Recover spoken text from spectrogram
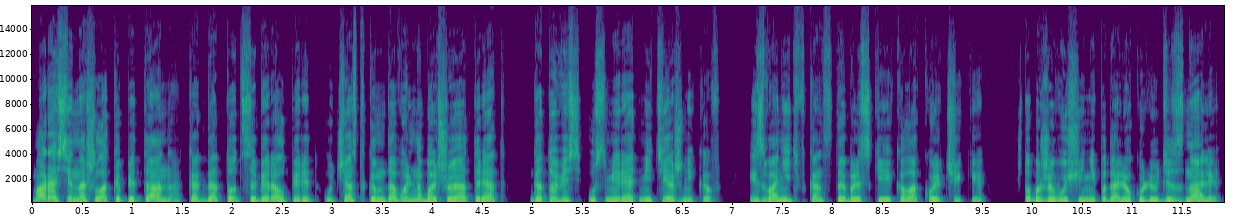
Мараси нашла капитана, когда тот собирал перед участком довольно большой отряд, готовясь усмирять мятежников и звонить в констебльские колокольчики, чтобы живущие неподалеку люди знали,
